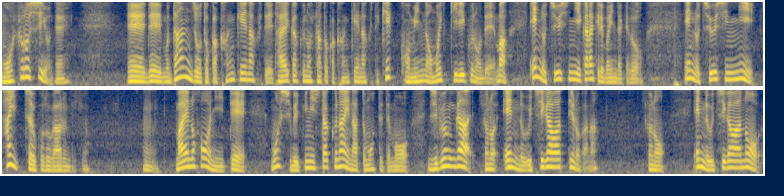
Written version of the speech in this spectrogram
もう恐ろしいよね。えー、で、もう男女とか関係なくて、体格の差とか関係なくて、結構みんな思いっきり行くので、まあ、円の中心に行かなければいいんだけど、円の中心に入っちゃうことがあるんですよ。うん。前の方にいて、もし別にしたくないなと思ってても、自分がその円の内側っていうのかな？その、円の内側の、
